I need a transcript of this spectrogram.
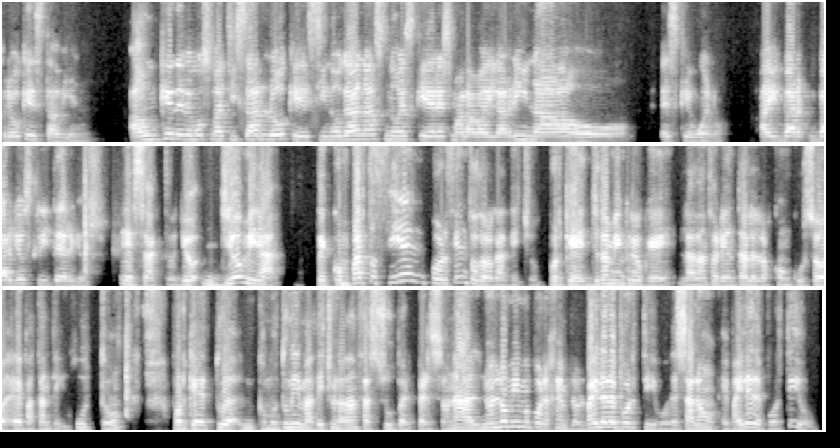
creo que está bien. Aunque debemos matizarlo que si no ganas no es que eres mala bailarina o es que bueno, hay varios criterios. Exacto. Yo, yo mira, te comparto 100% todo lo que has dicho, porque yo también creo que la danza oriental en los concursos es bastante injusto, porque tú, como tú misma has dicho, una danza súper personal. No es lo mismo, por ejemplo, el baile deportivo de salón, el baile deportivo.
